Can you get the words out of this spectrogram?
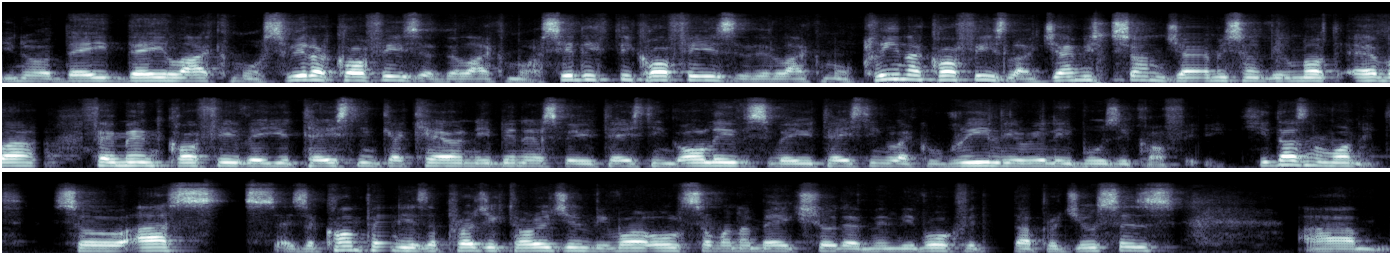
you know they they like more sweeter coffees they like more acidity coffees they like more cleaner coffees like Jamieson. Jamieson will not ever ferment coffee where you're tasting cacao and ibines where you're tasting olives where you're tasting like really really boozy coffee. He doesn't want it. So us as a company as a project origin we also want to make sure that when we work with our producers um,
